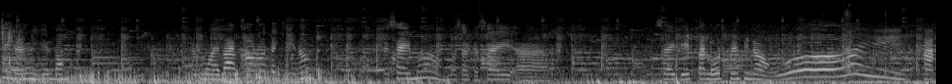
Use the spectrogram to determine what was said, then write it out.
ที่นั้นนี่เห็นบ่ทำมวยบ้านเฮาเนาะตะกี้เนาะ ไปใส่หม้อมาใส่กับใส่อ่าใส่เบ็ดปลารสไหมพี่น้องโอ้ยคัก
